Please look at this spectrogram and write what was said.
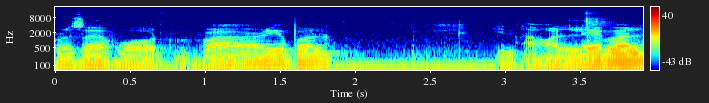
reserve word variable in our label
